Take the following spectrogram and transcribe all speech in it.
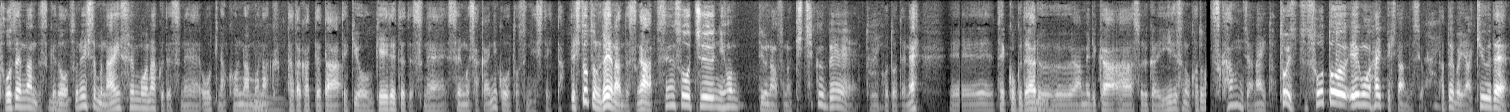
当然なんですけど、それにしても内戦もなくですね大きな混乱もなく戦ってた敵を受け入れてですね戦後社会にこう突入していった。で一つの例なんですが戦争中日本っていうのはその鬼畜米英ということでね、えー、敵国であるアメリカそれからイギリスの言葉を使うんじゃないと。当時相当英語が入ってきたんですよ、例えば野球で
